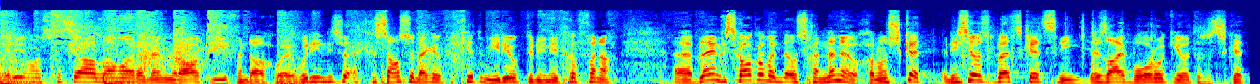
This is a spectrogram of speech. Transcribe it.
hoorie ons gesels almal 'n ding raak hier vandag hoor. Hoorie nie so ek gesels so lekker ek vergeet om hierdie ook te doen, net gou vinnig. Uh bly ingeskakel want ons gaan nou-nou gaan ons skit. En nie ons bid skits nie. Dis daai borreltjie wat ons skit.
